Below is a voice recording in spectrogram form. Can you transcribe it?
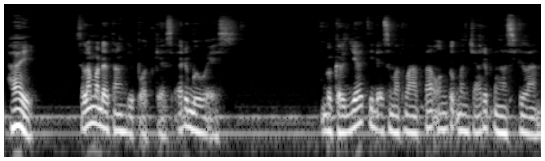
Hai, selamat datang di podcast RBWS. Bekerja tidak semata-mata untuk mencari penghasilan.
